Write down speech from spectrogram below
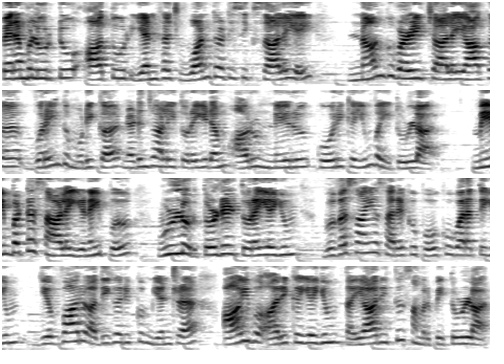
Perambalur to Attur NH one thirty six சாலையை நான்கு வழிச்சாலையாக விரைந்து முடிக்க நெடுஞ்சாலைத்துறையிடம் அருண் நேரு கோரிக்கையும் வைத்துள்ளார். மேம்பட்ட சாலை இணைப்பு உள்ளூர் தொழில் துறையையும் விவசாய சரக்கு போக்குவரத்தையும் எவ்வாறு அதிகரிக்கும் என்ற ஆய்வு அறிக்கையையும் தயாரித்து சமர்ப்பித்துள்ளார்.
